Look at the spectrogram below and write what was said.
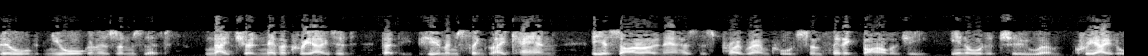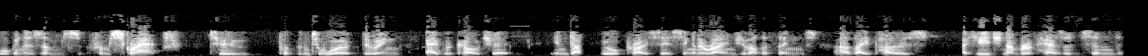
build new organisms that nature never created that humans think they can. ESRO now has this program called synthetic biology in order to um, create organisms from scratch to put them to work doing agriculture, industrial processing and a range of other things. Uh, they pose a huge number of hazards and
